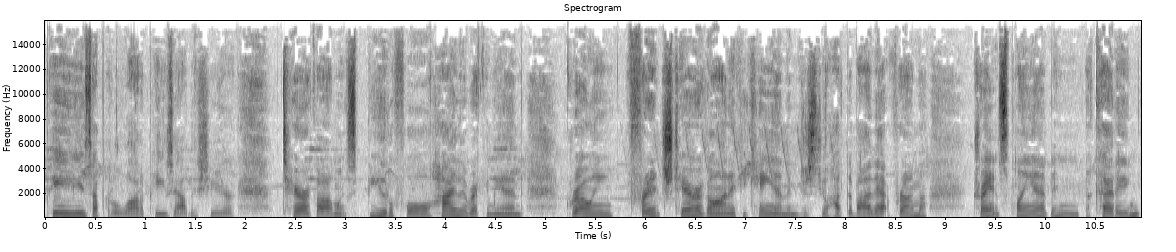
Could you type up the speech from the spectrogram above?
peas. I put a lot of peas out this year. Tarragon looks beautiful. Highly recommend growing French tarragon if you can. And just you'll have to buy that from a transplant and a cutting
